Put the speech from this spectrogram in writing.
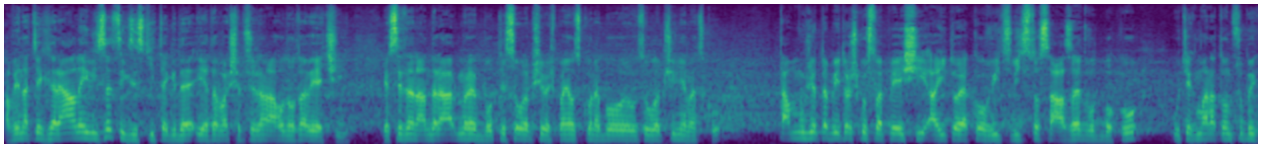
a vy na těch reálných výsledcích zjistíte, kde je ta vaše přidaná hodnota větší. Jestli ten Under Armour boty jsou lepší ve Španělsku nebo jsou lepší v Německu. Tam můžete být trošku slepější a i to jako víc, víc to sázet od boku. U těch maratonců bych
